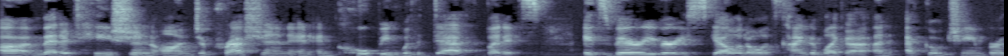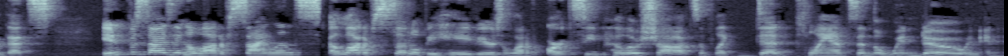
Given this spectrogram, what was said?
uh, meditation on depression and, and coping with death, but it's it's very very skeletal. It's kind of like a, an echo chamber that's emphasizing a lot of silence, a lot of subtle behaviors, a lot of artsy pillow shots of like dead plants in the window and, and,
